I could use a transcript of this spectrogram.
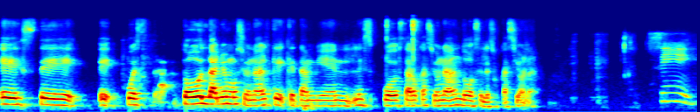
este, eh, pues todo el daño emocional que, que, también les puedo estar ocasionando o se les ocasiona. Sí,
